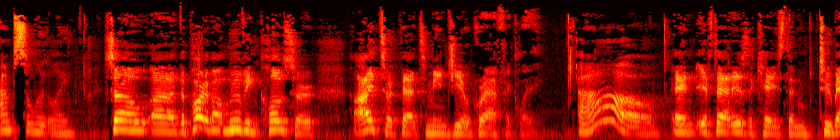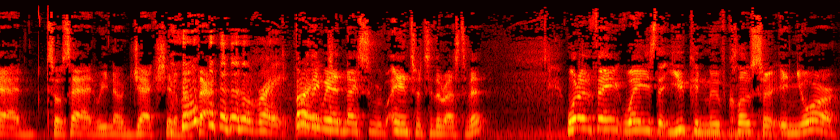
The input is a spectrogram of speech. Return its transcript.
Absolutely. So uh, the part about moving closer, I took that to mean geographically. Oh, And if that is the case, then too bad, so sad. We know jack shit about that. right. But I think we had a nice answer to the rest of it. One of the th- ways that you can move closer in your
